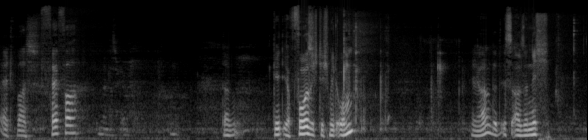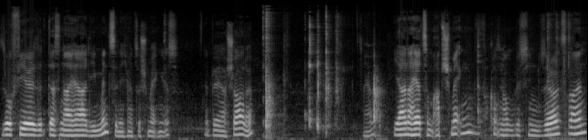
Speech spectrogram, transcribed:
etwas Pfeffer. Da geht ihr vorsichtig mit um. Ja, das ist also nicht so viel, dass nachher die Minze nicht mehr zu schmecken ist. Das wäre ja schade. Ja. ja, nachher zum Abschmecken kommt noch ein bisschen Salz rein.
